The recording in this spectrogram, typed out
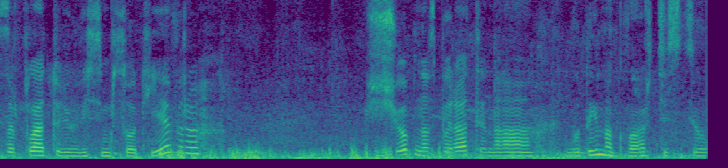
з зарплатою 800 євро, щоб назбирати на будинок вартістю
